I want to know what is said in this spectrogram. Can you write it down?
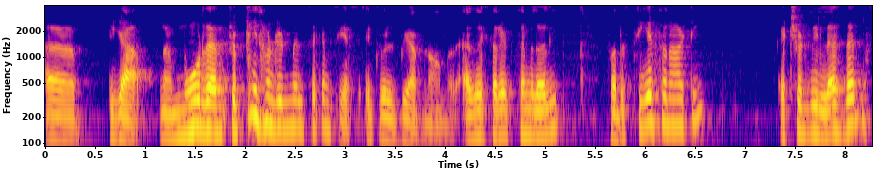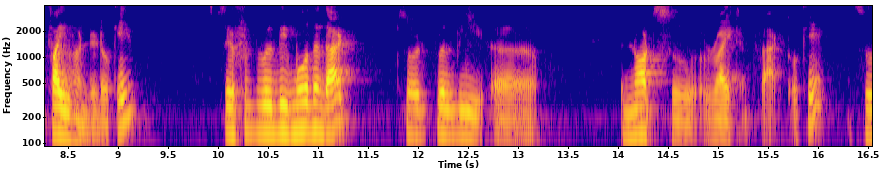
uh, yeah now more than 1500 milliseconds yes it will be abnormal. As I said it similarly for the CSNRT it should be less than 500 okay so if it will be more than that so it will be uh, not so right in fact okay so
